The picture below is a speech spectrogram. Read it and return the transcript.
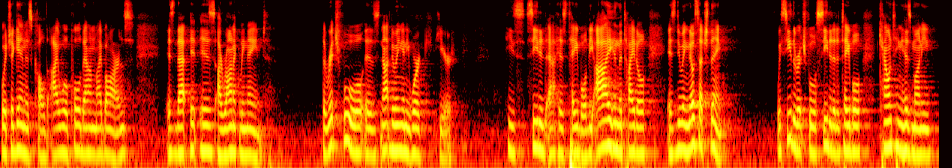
which again is called I Will Pull Down My Barns, is that it is ironically named. The rich fool is not doing any work here. He's seated at his table. The I in the title is doing no such thing. We see the rich fool seated at a table, counting his money,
